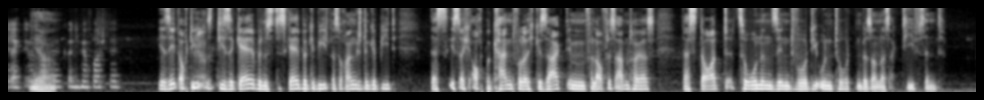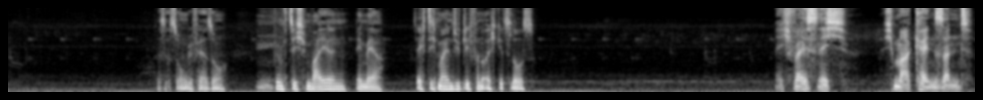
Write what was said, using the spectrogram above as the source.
direkt im ja. Dschungel, könnte ich mir vorstellen. Ihr seht auch die, ja. diese gelbe, das, das gelbe Gebiet, das orangene Gebiet, das ist euch auch bekannt, wurde euch gesagt im Verlauf des Abenteuers, dass dort Zonen sind, wo die Untoten besonders aktiv sind. Das ist so ungefähr so 50 Meilen, nee mehr, 60 Meilen südlich von euch geht's los. Ich weiß nicht. Ich mag keinen Sand.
